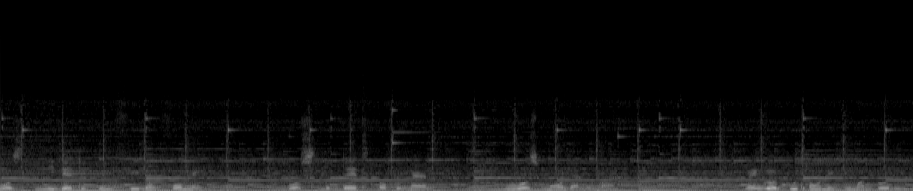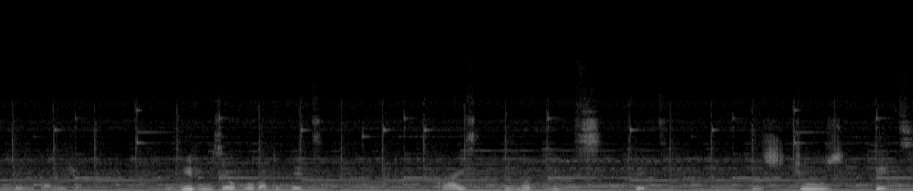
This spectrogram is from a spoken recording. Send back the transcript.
was needed to bring freedom for men was the death of a man who was more than a man. When God put on a human body in the incarnation, he gave himself over to death. Christ did not risk death. He chose death.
